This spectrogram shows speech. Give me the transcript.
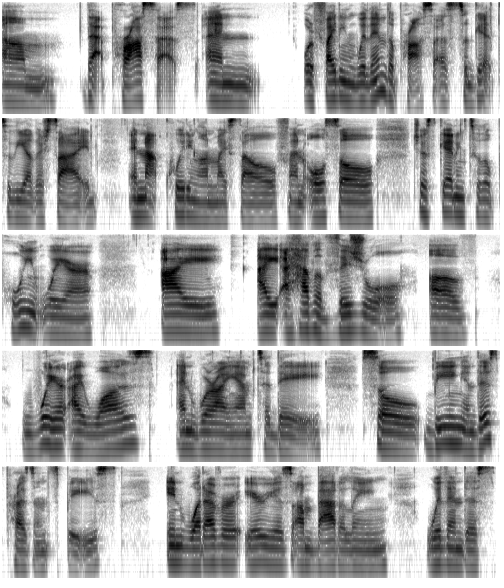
um, that process and or fighting within the process to get to the other side and not quitting on myself and also just getting to the point where I I, I have a visual of where I was and where I am today. So being in this present space in whatever areas I'm battling within this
